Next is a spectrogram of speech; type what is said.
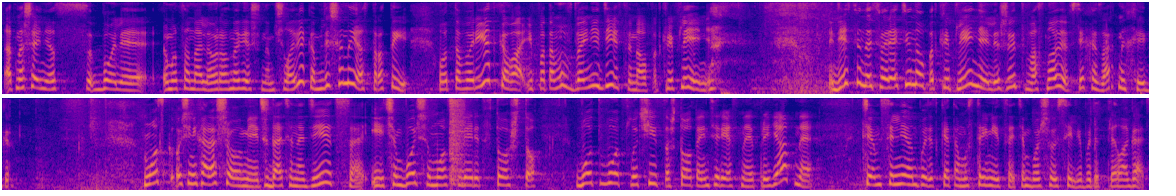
отношения с более эмоционально уравновешенным человеком лишены остроты, вот того редкого и потому вдвойне действенного подкрепления. Действенность вариативного подкрепления лежит в основе всех азартных игр. Мозг очень хорошо умеет ждать и надеяться, и чем больше мозг верит в то, что вот-вот случится что-то интересное и приятное, тем сильнее он будет к этому стремиться, тем больше усилий будет прилагать.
